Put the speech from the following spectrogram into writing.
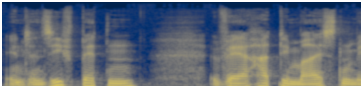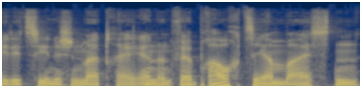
Intensivbetten, wer hat die meisten medizinischen Materialien und wer braucht sie am meisten,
